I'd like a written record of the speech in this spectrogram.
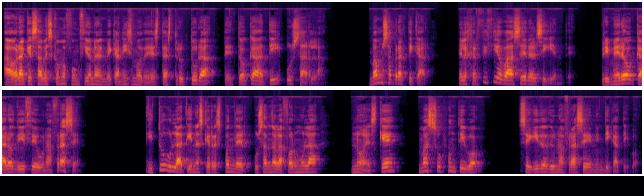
ahora que sabes cómo funciona el mecanismo de esta estructura, te toca a ti usarla. Vamos a practicar. El ejercicio va a ser el siguiente. Primero, Caro dice una frase y tú la tienes que responder usando la fórmula no es que más subjuntivo seguido de una frase en indicativo.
